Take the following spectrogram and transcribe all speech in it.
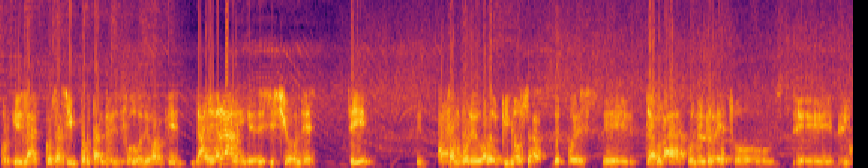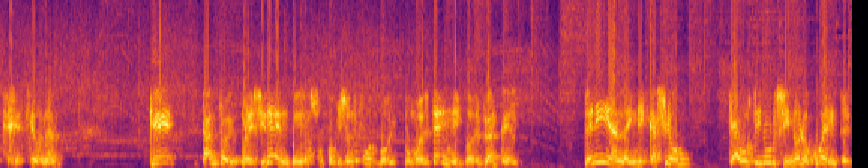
porque las cosas importantes del fútbol de Banfield, las grandes decisiones, ¿sí? Eh, pasan por Eduardo Espinosa, después de charlar con el resto de, los que gestionan, que tanto el presidente de la subcomisión de fútbol como el técnico del plantel tenían la indicación que Agustín Ursi no lo cuente.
